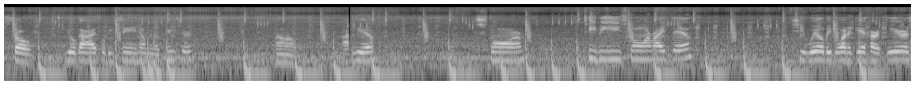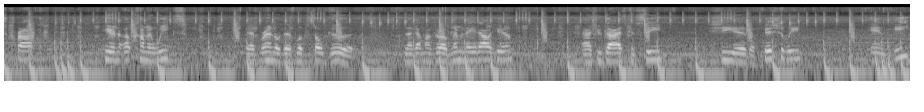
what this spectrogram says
So you guys will be seeing him in the future. Um, I hear Storm, TBE Storm right there. She will be going to get her ears cropped here in the upcoming weeks. That brindle just looks so good. Then I got my girl Lemonade out here. As you guys can see, she is officially in heat.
